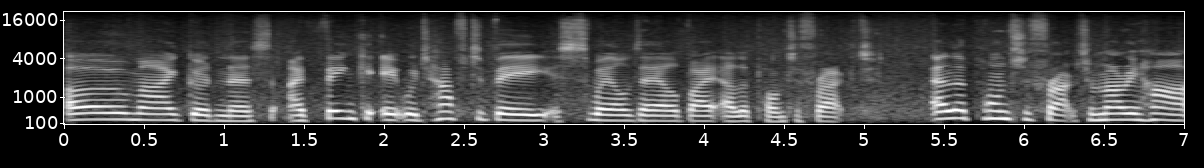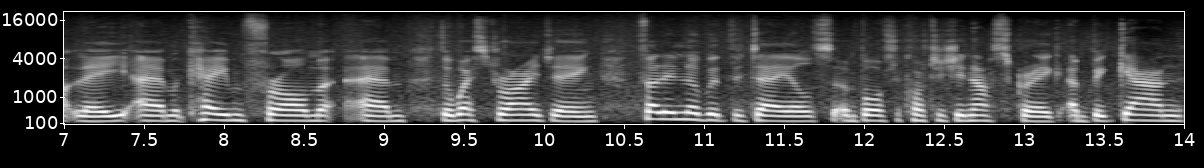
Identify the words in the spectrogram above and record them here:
Oh my goodness, I think it would have to be Swaledale by Ella Pontefract. Ella Pontefract and Marie Hartley um, came from um, the West Riding, fell in love with the Dales and bought a cottage in Askrigg and began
